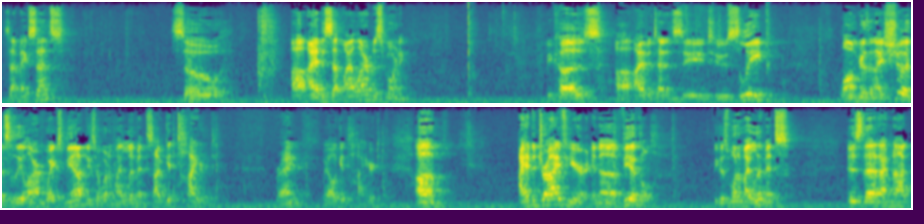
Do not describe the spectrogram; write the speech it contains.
Does that make sense? So uh, I had to set my alarm this morning because uh, I have a tendency to sleep longer than I should, so the alarm wakes me up. These are one of my limits. I get tired, right? We all get tired. Um, I had to drive here in a vehicle because one of my limits is that I'm not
